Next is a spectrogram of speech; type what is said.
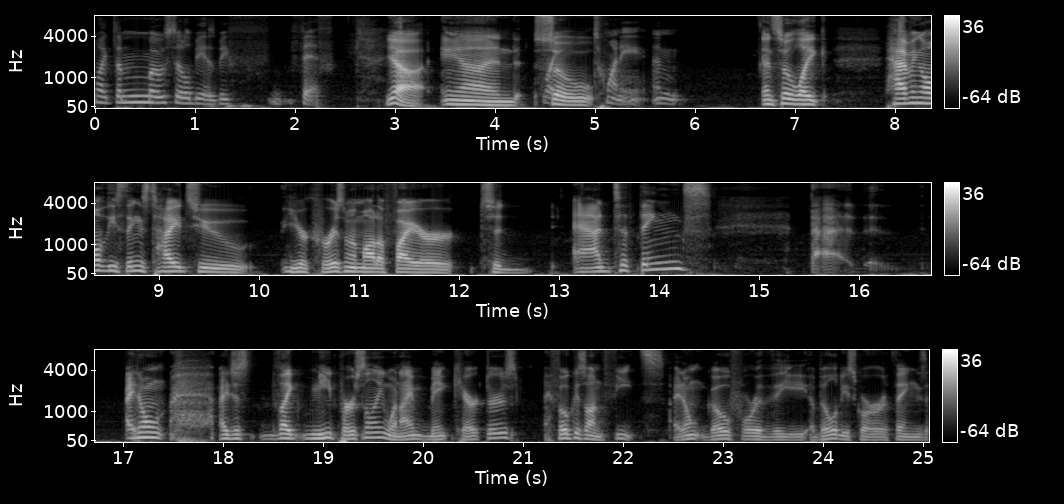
Like the most it'll be is be f- fifth, Yeah, and like so twenty, and and so like having all of these things tied to your charisma modifier to add to things uh, I don't I just like me personally when I make characters I focus on feats. I don't go for the ability score or things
